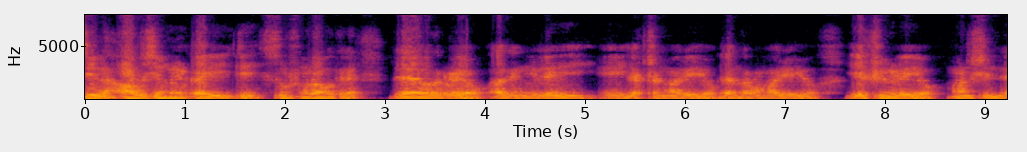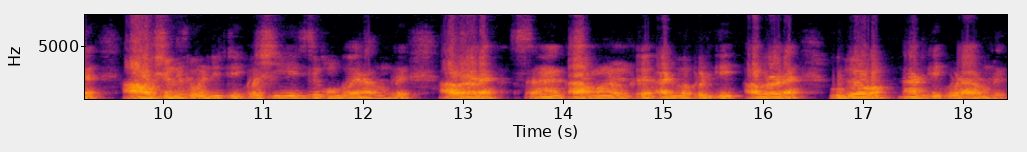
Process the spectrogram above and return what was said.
ചില ആവശ്യങ്ങൾക്കായിട്ട് സൂക്ഷ്മലോകത്തിലെ ദേവതകളെയോ അല്ലെങ്കിൽ ഈ ലക്ഷന്മാരെയോ ഗന്ധർവന്മാരെയോ യക്ഷികളെയോ മനുഷ്യന്റെ ആവശ്യങ്ങൾക്ക് വേണ്ടിയിട്ട് വശീകരിച്ച് കൊണ്ടുവരാറുണ്ട്. അവരുടെ കർമ്മങ്ങൾക്ക് അടിമപ്പെടുത്തി അവരുടെ ഉപയോഗം നടത്തി വിടാറുണ്ട്.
